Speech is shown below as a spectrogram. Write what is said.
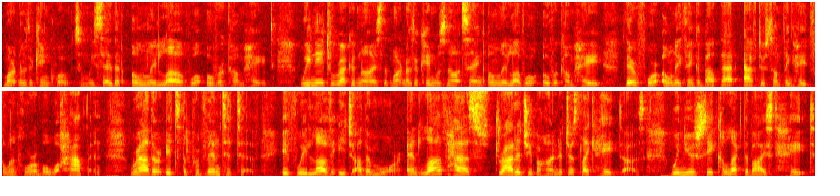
Martin Luther King quotes and we say that only love will overcome hate. We need to recognize that Martin Luther King was not saying only love will overcome hate, therefore only think about that after something hateful and horrible will happen. Rather, it's the preventative. If we love each other more, and love has strategy behind it, just like hate does. When you see collectivized hate,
